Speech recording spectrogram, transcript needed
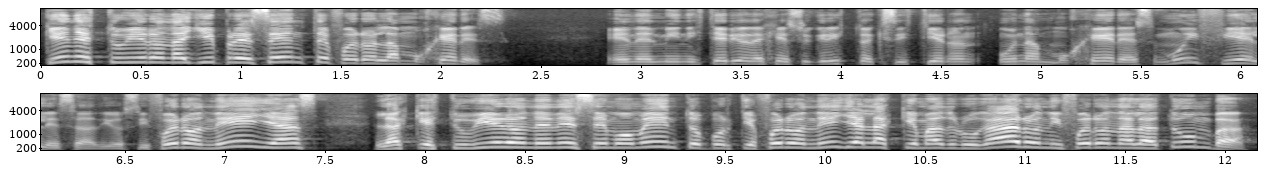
¿Quiénes estuvieron allí presentes? Fueron las mujeres en el ministerio de Jesucristo existieron unas mujeres muy fieles a Dios. Y fueron ellas las que estuvieron en ese momento, porque fueron ellas las que madrugaron y fueron a la tumba.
